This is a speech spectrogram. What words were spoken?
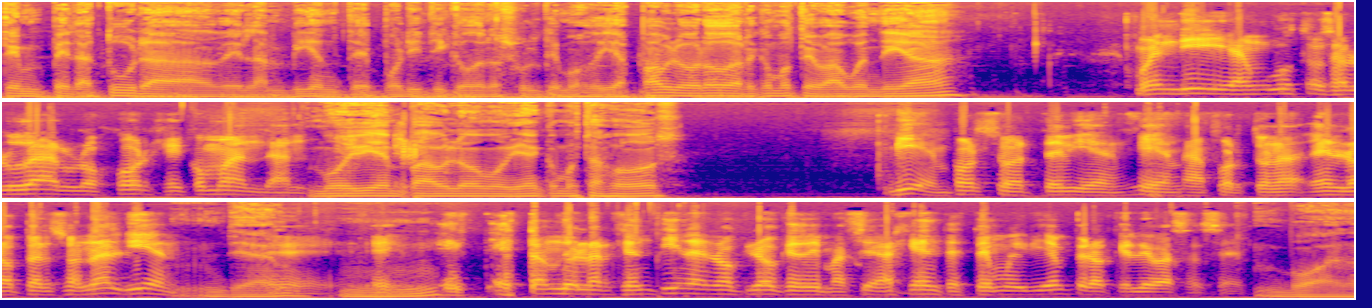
temperatura del ambiente político de los últimos días. Pablo Broder, ¿cómo te va? Buen día. Buen día, un gusto saludarlo, Jorge, ¿cómo andan? Muy bien, Pablo, muy bien, ¿cómo estás vos? Bien, por suerte, bien, bien, afortunado. En lo personal, bien. Eh, eh, estando en la Argentina, no creo que demasiada gente esté muy bien, pero ¿qué le vas a hacer? Bueno.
